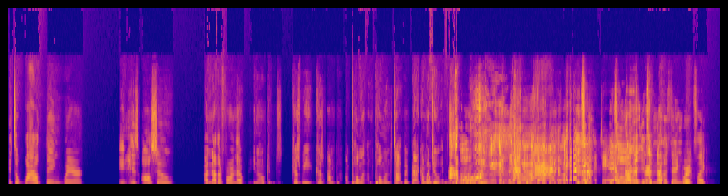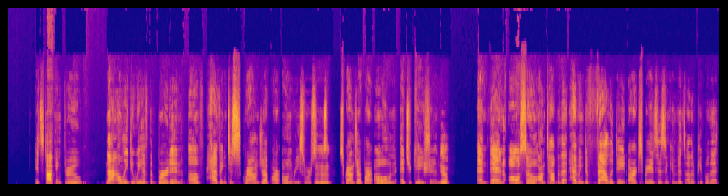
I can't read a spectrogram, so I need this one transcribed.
it's a wild thing where it has also another form that you know because we because I'm I'm pulling I'm pulling the topic back. I'm gonna do it. Oh, I'm gonna do it. it's an, it's Oh. another it's another thing where it's like it's talking through not only do we have the burden of having to scrounge up our own resources mm-hmm. scrounge up our own education Yep. and then also on top of that having to validate our experiences and convince other people that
